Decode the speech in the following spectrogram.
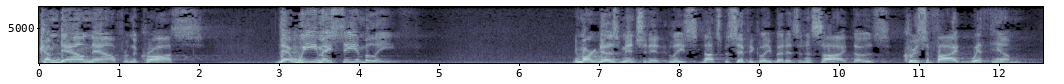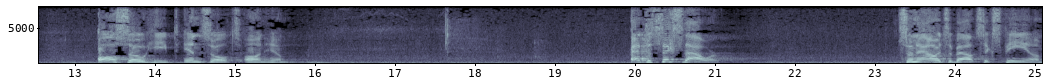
come down now from the cross that we may see and believe. And Mark does mention it, at least not specifically, but as an aside. Those crucified with him also heaped insults on him. At the sixth hour, so now it's about 6 p.m.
